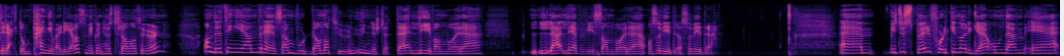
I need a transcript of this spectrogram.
direkte om pengeverdier som vi kan høste fra naturen. Andre ting igjen dreier seg om hvordan naturen understøtter livene våre, levevisene våre osv. osv. Um, hvis du spør folk i Norge om de er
